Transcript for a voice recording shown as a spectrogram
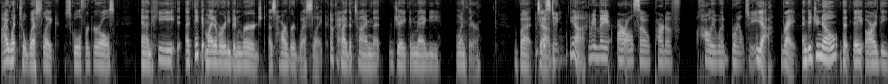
I went to Westlake School for Girls, and he, I think it might have already been merged as Harvard Westlake Okay. by the time that Jake and Maggie went there. But um, Interesting. yeah, I mean, they are also part of Hollywood royalty. yeah, right. And did you know that they are the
